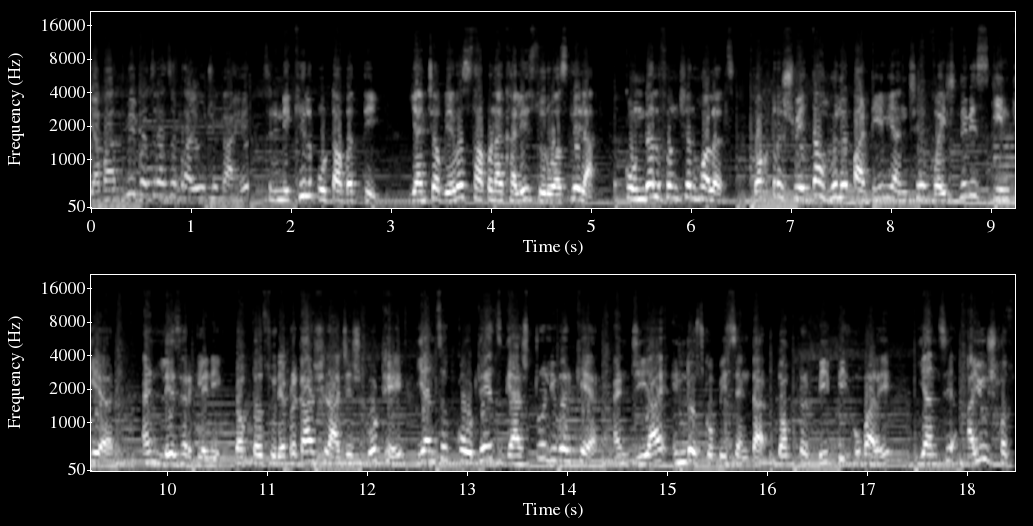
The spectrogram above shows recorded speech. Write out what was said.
या बातमीपत्राचे प्रायोजक आहे श्री निखिल पोटाबत्ती. यांच्या व्यवस्थापनाखाली सुरू असलेला कोंडल फंक्शन हॉलच डॉक्टर श्वेता होले पाटील यांचे Vaishnavi skin care and laser clinic. Doctor Suryaprakash Rajesh Kothe यांचं Kothe's gastro liver care and G I endoscopy centre. Doctor B P Ubale यांचे आयुष हॉस्पिटल.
